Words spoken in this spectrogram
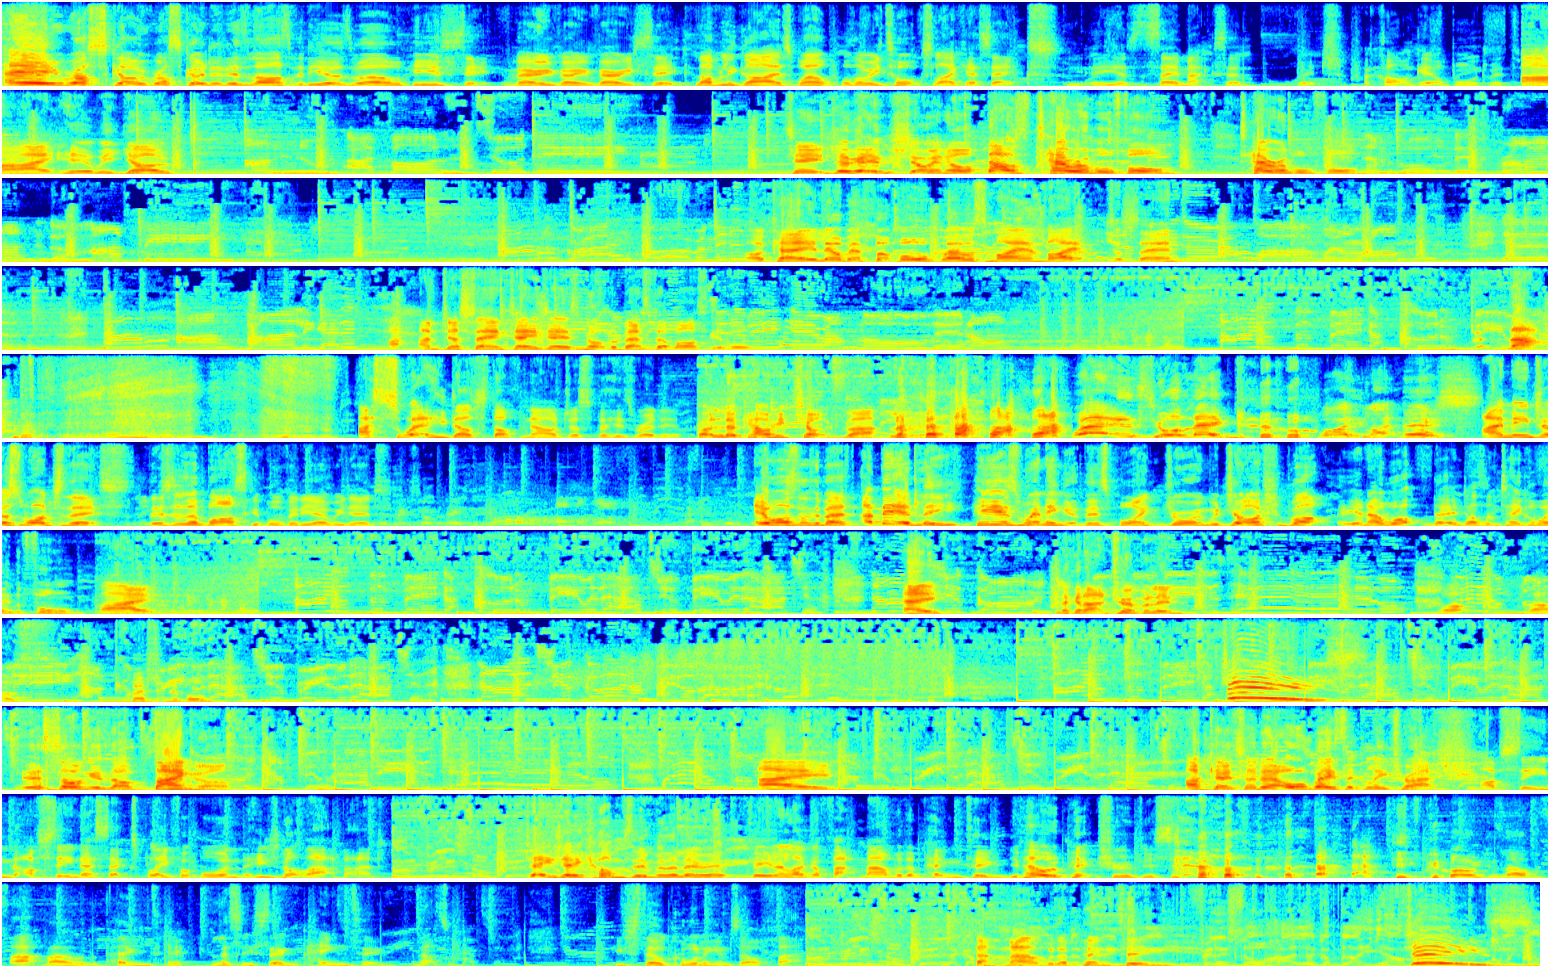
Hey, Roscoe. Roscoe did his last video as well. He is sick. Very, very, very sick. Lovely guy as well. Although he talks like SX. He, he has the same accent, which I can't get on board with. All right, here we go. I knew I'd fallen too deep Gee, look at him showing off. That was terrible form. Terrible form. and pulled it from under my feet. I cried for a minute. Okay, a little bit of football. Where was my invite? Just saying. Figure out what went wrong. Yeah. Now I finally get it. I- I'm just saying JJ is not the best at basketball. I swear he does stuff now just for his Reddit. Bro, look how he chucks that. Where is your leg? Why are you like this? I mean, just watch this. This is a basketball video we did. It wasn't the best. Admittedly, he is winning at this point, drawing with Josh, but you know what? It doesn't take away the form. All right. I used to think I couldn't be without you, be without you. Now Hey, that you're gone, Look at that dribbling. Well, that was questionable. Jeez! This song is a banger. You. Okay, so they're all basically trash. I've seen I've seen SX play football and he's not that bad. JJ comes in with a lyric, feeling like a fat man with a painting. You've held a picture of yourself. You've called yourself a fat man with a painting. Unless he's saying painting, and that's a. He's still calling himself fat. Fat man with a painting. Jeez.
